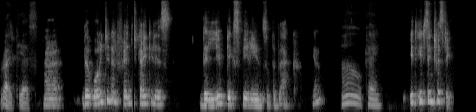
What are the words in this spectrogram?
Right. Yes. Uh, the original French title is "The Lived Experience of the Black." Yeah. Oh, okay. It, it's interesting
